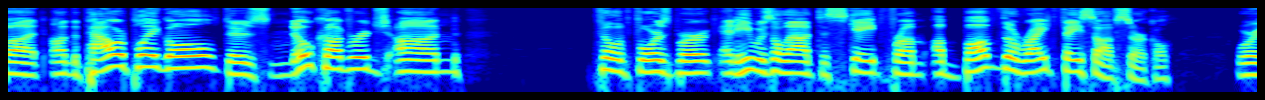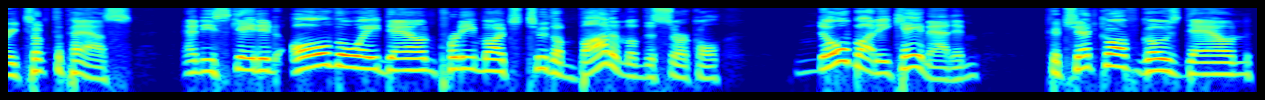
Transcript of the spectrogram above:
But on the power play goal, there's no coverage on Philip Forsberg, and he was allowed to skate from above the right faceoff circle where he took the pass, and he skated all the way down pretty much to the bottom of the circle. Nobody came at him. Kochetkov goes down,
